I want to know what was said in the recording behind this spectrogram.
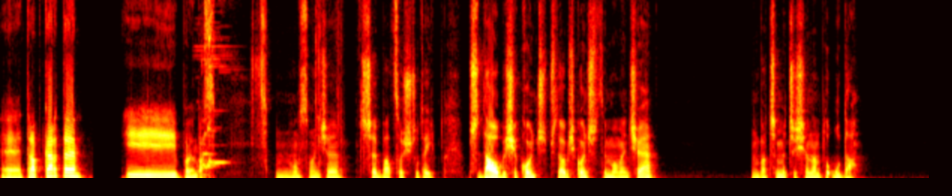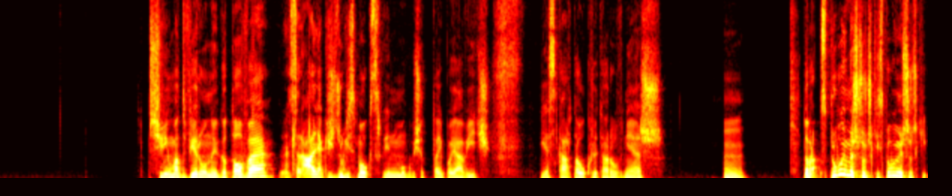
e, trap kartę i powiem pas. No, słuchajcie, trzeba coś tutaj. Przydałoby się kończyć. Przydałoby się kończyć w tym momencie. Zobaczymy, czy się nam to uda. Przeciwnik ma dwie runy gotowe, więc realnie jakiś drugi smoke screen mógłby się tutaj pojawić. Jest karta ukryta również. Hmm. Dobra, spróbujmy sztuczki, spróbujmy sztuczki.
